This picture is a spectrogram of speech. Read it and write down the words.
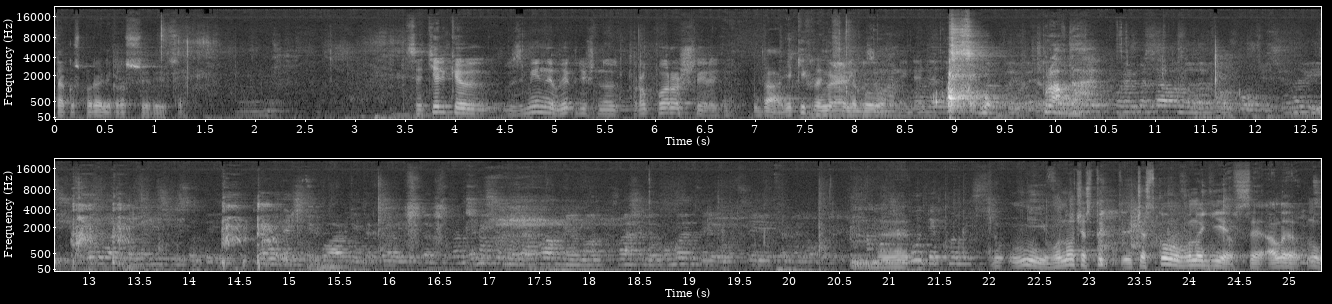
Також перелік розширюється. Це тільки зміни виключно про по розширенню. Да, яких раніше не було. Правда. Переписали ми закон повністю. Навіщо? Це на економічні сади, екологічні парки і так далі. і так далі. Навіщо ми закладуємо наші документи цієї термінології? Може буде колись. Ну, Ні, воно части, частково воно є все, але ну,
